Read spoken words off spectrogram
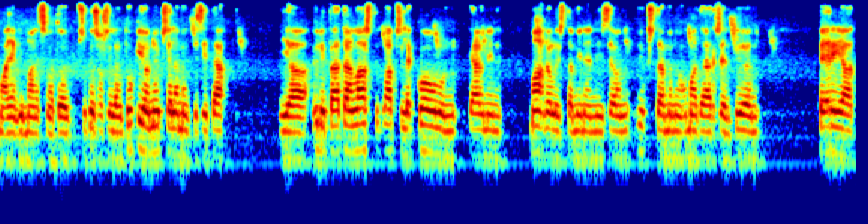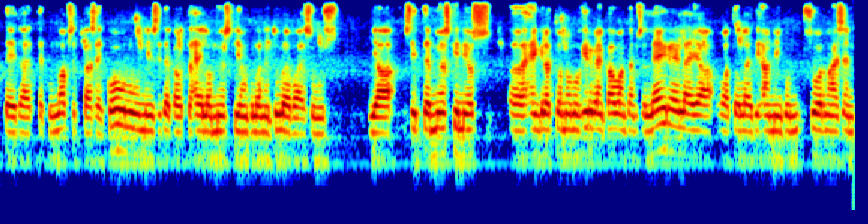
Maijankin mainitsema tuo psykososiaalinen tuki on yksi elementti sitä. Ja ylipäätään lapsille koulun käynnin mahdollistaminen, niin se on yksi tämmöinen humanitaarisen työn periaatteita, että kun lapset pääsee kouluun, niin sitä kautta heillä on myöskin jonkinlainen tulevaisuus. Ja sitten myöskin, jos henkilöt on ollut hirveän kauan tämmöisen leireillä ja ovat olleet ihan niin kuin suoranaisen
